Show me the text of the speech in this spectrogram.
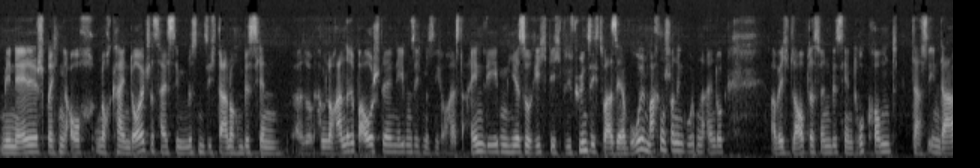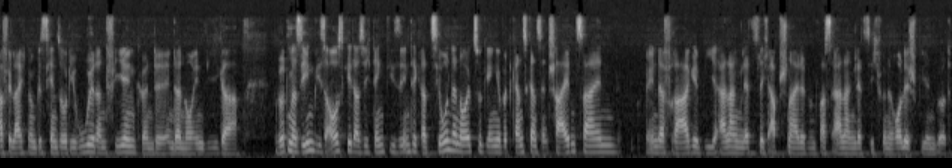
Minel sprechen auch noch kein Deutsch. Das heißt, sie müssen sich da noch ein bisschen, also haben noch andere Baustellen neben sich, müssen sich auch erst einleben hier so richtig. Sie fühlen sich zwar sehr wohl, machen schon einen guten Eindruck, aber ich glaube, dass wenn ein bisschen Druck kommt, dass ihnen da vielleicht noch ein bisschen so die Ruhe dann fehlen könnte in der neuen Liga. Wird man sehen, wie es ausgeht. Also ich denke, diese Integration der Neuzugänge wird ganz, ganz entscheidend sein in der Frage, wie Erlangen letztlich abschneidet und was Erlangen letztlich für eine Rolle spielen wird.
